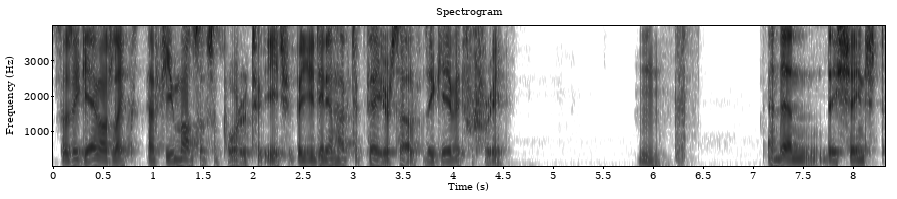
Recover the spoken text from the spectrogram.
So they gave out like a few months of supporter to each, but you didn't have to pay yourself. They gave it for free. Hmm. And then they changed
